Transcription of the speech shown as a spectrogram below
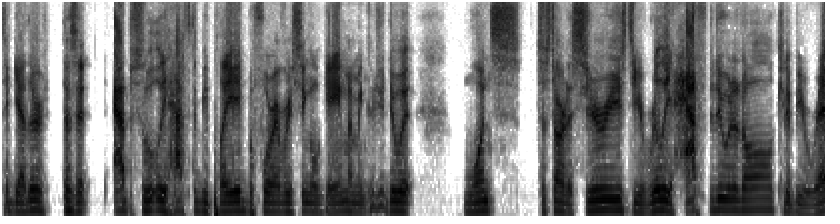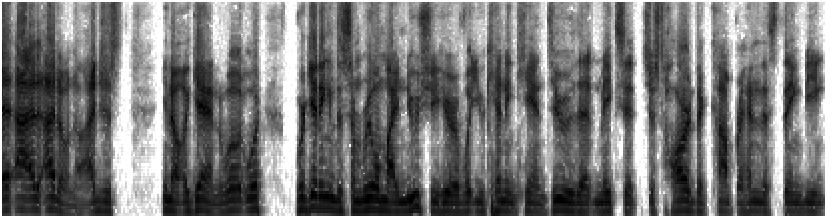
together, does it absolutely have to be played before every single game? I mean, could you do it once to start a series? Do you really have to do it at all? Could it be read? I I don't know. I just you know, again, we're, we're we're getting into some real minutia here of what you can and can't do that makes it just hard to comprehend this thing being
